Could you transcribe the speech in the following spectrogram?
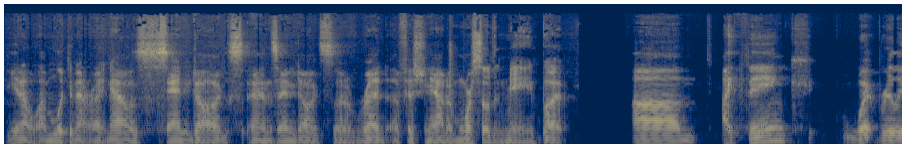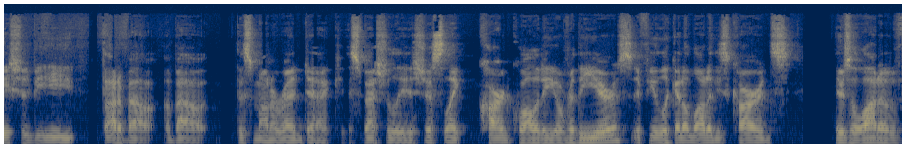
you know I'm looking at right now is Sandy Dogs, and Sandy Dogs a red aficionado more so than me, but um, I think what really should be thought about about this mono red deck, especially, is just like card quality over the years. If you look at a lot of these cards, there's a lot of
